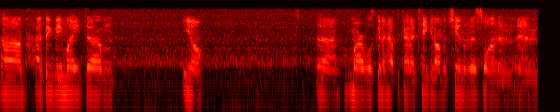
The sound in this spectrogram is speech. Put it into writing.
um, I think they might, um, you know, uh, Marvel's going to have to kind of take it on the chin on this one and and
